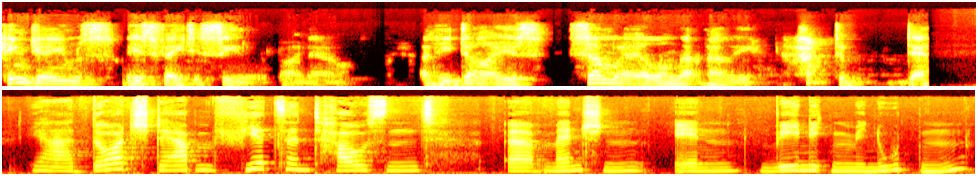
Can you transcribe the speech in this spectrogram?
King James, his fate is sealed by now, and he dies somewhere along that valley, hacked to death. Ja, dort sterben 14.000 äh, Menschen in wenigen Minuten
